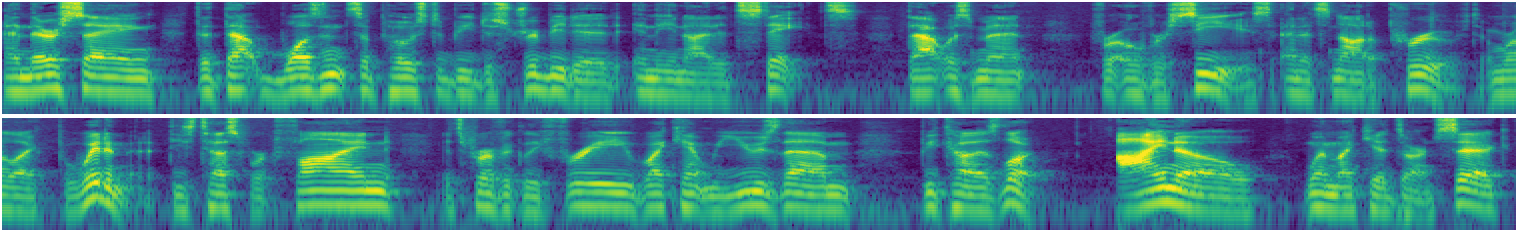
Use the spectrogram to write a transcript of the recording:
and they're saying that that wasn't supposed to be distributed in the United States. That was meant for overseas, and it's not approved. And we're like, but wait a minute, these tests work fine, it's perfectly free, why can't we use them? Because look, I know when my kids aren't sick,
